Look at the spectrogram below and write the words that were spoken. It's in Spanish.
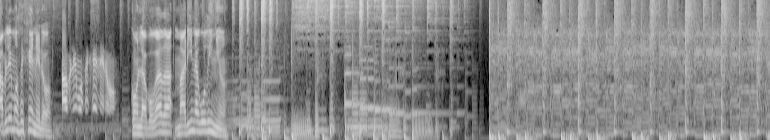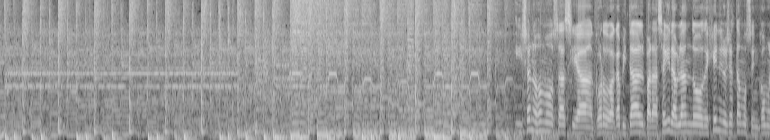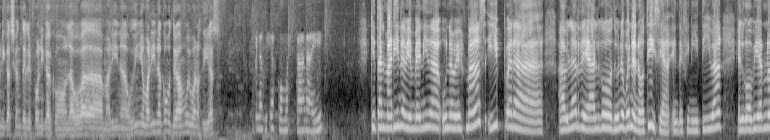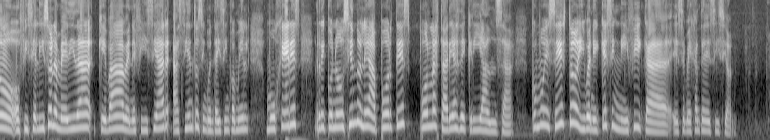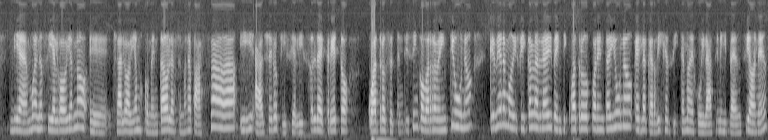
Hablemos de género. Hablemos de género. Con la abogada Marina Gudiño. Ya nos vamos hacia Córdoba Capital para seguir hablando de género. Ya estamos en comunicación telefónica con la abogada Marina Udiño. Marina, ¿cómo te va? Muy buenos días. Buenos días, ¿cómo están ahí? ¿Qué tal Marina? Bienvenida una vez más y para hablar de algo, de una buena noticia. En definitiva, el gobierno oficializó la medida que va a beneficiar a 155 mil mujeres, reconociéndole aportes por las tareas de crianza. ¿Cómo es esto y bueno, y qué significa eh, semejante decisión? Bien, bueno, sí, el gobierno eh, ya lo habíamos comentado la semana pasada y ayer oficializó el decreto 475-21 que viene a modificar la ley 24241, que es la que rige el sistema de jubilaciones y pensiones.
